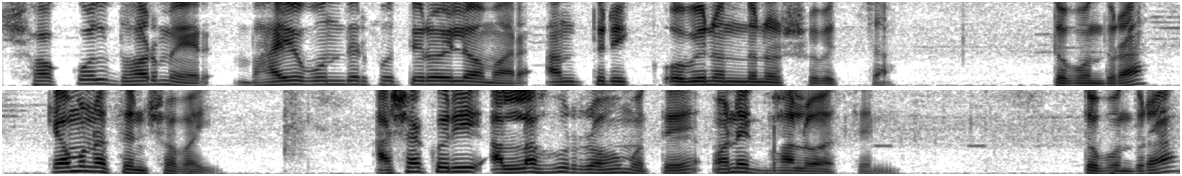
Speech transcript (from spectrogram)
সকল ধর্মের ভাই বোনদের প্রতি রইল আমার আন্তরিক অভিনন্দন ও শুভেচ্ছা। তো বন্ধুরা, কেমন আছেন সবাই? আশা করি আল্লাহর রহমতে অনেক ভালো আছেন। তো বন্ধুরা,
